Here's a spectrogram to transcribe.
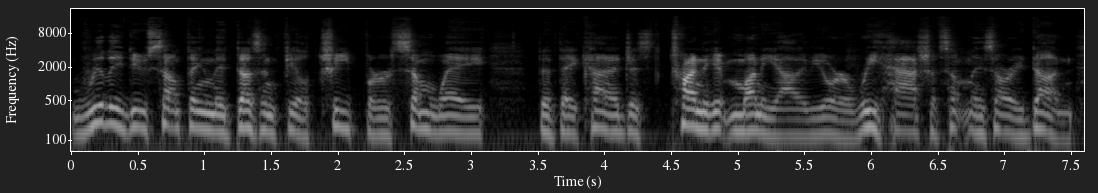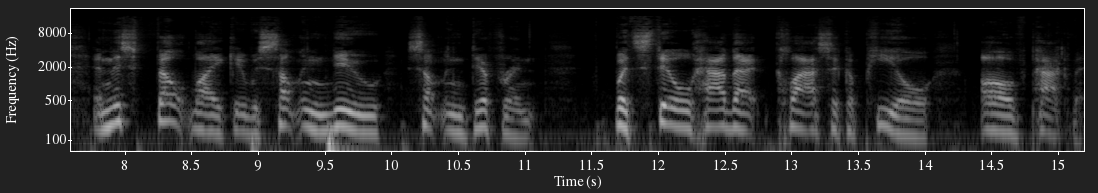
really do something that doesn't feel cheap or some way that they kind of just trying to get money out of you or a rehash of something that's already done. And this felt like it was something new, something different, but still had that classic appeal of Pac Man.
